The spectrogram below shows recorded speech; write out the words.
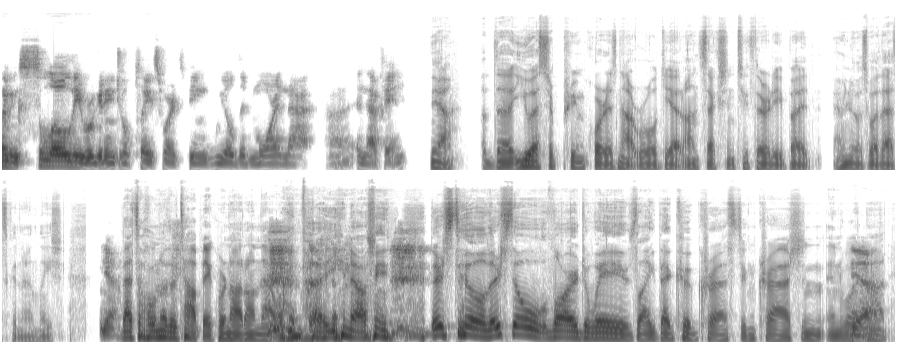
I think slowly we're getting to a place where it's being wielded more in that uh, in that vein. Yeah, the U.S. Supreme Court has not ruled yet on Section 230, but who knows what that's going to unleash? Yeah, that's a whole nother topic. We're not on that one, but you know, I mean, there's still there's still large waves like that could crest and crash and and whatnot. Yeah.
